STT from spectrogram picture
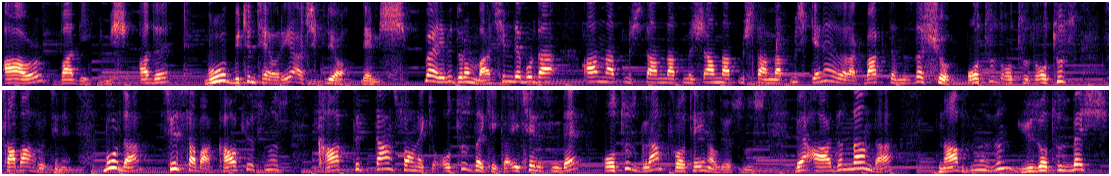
Hour Body'miş adı. Bu bütün teoriyi açıklıyor demiş. Böyle bir durum var. Şimdi burada anlatmış da anlatmış, anlatmış da anlatmış. Genel olarak baktığımızda şu 30-30-30 sabah rutini. Burada siz sabah kalkıyorsunuz. Kalktıktan sonraki 30 dakika içerisinde 30 gram protein alıyorsunuz. Ve ardından da nabzınızın 135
